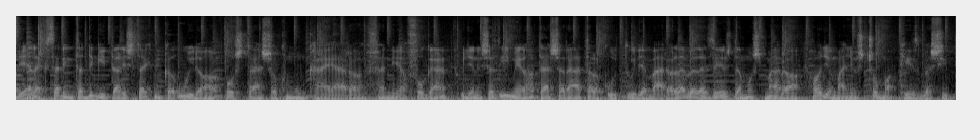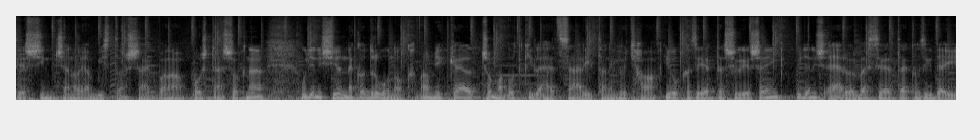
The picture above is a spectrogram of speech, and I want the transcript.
A jelek szerint a digitális technika újra a postások munkájára fenni a fogát, ugyanis az e-mail hatására átalakult ugyebár a levelezés, de most már a hagyományos csomagkézbesítés sincsen olyan biztonságban a postásoknál, ugyanis jönnek a drónok, amikkel csomagot ki lehet szállítani, hogyha jók az értesüléseink, ugyanis erről beszéltek az idei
